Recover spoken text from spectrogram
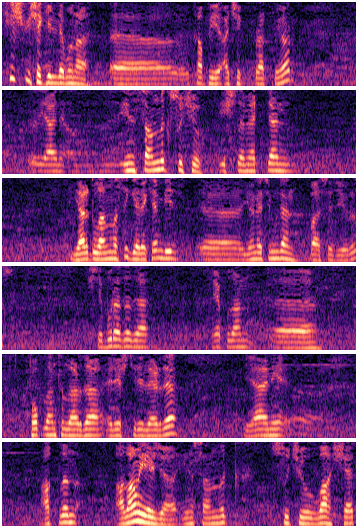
hiçbir şekilde buna e, kapıyı açık bırakmıyor. Yani insanlık suçu işlemekten yargılanması gereken bir e, yönetimden bahsediyoruz. İşte burada da yapılan e, toplantılarda, eleştirilerde yani e, aklın alamayacağı insanlık suçu, vahşet,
